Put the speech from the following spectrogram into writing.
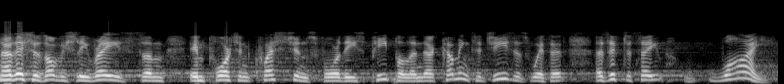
Now, this has obviously raised some important questions for these people, and they're coming to Jesus with it as if to say, Why?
